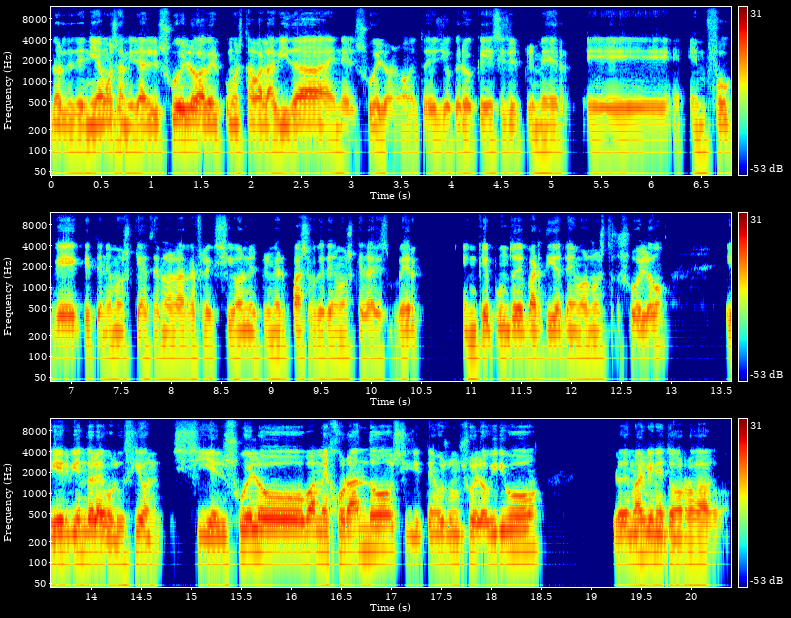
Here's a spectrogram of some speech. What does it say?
nos deteníamos a mirar el suelo, a ver cómo estaba la vida en el suelo. ¿no? Entonces yo creo que ese es el primer eh, enfoque que tenemos que hacernos la reflexión, el primer paso que tenemos que dar es ver en qué punto de partida tenemos nuestro suelo e ir viendo la evolución. Si el suelo va mejorando, si tenemos un suelo vivo, lo demás viene todo rodado.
